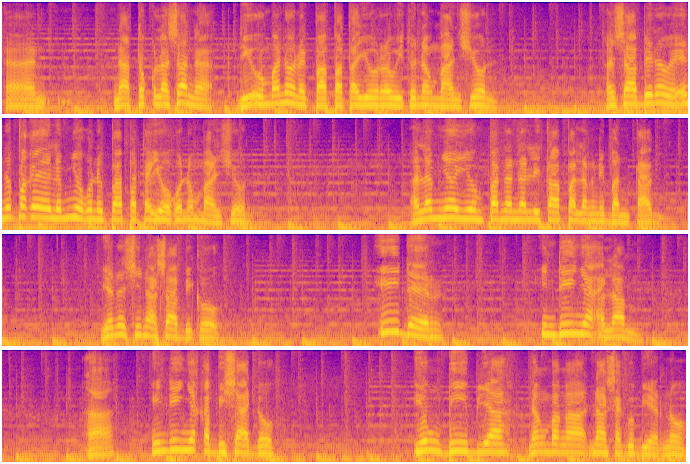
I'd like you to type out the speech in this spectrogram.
ah, natuklasan na di umano nagpapatayo raw ito ng mansion. Ang sabi raw eh, ano pakialam nyo kung nagpapatayo ko ng mansion? Alam nyo yung pananalita pa lang ni Bantag. Yan ang sinasabi ko. Either hindi niya alam, ha? Hindi niya kabisado yung Biblia ng mga nasa gobyerno.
